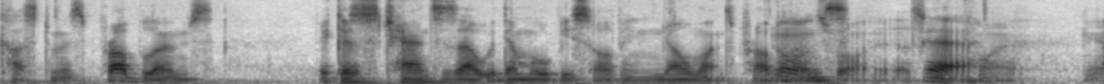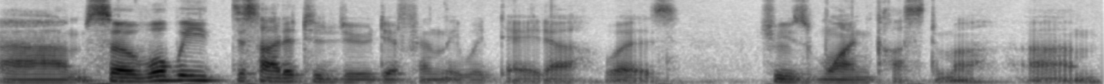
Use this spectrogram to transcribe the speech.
customer's problems because chances are then we'll be solving no one's problems. No one's wrong. That's a Yeah. good point. Yeah. Um, so what we decided to do differently with data was choose one customer um,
